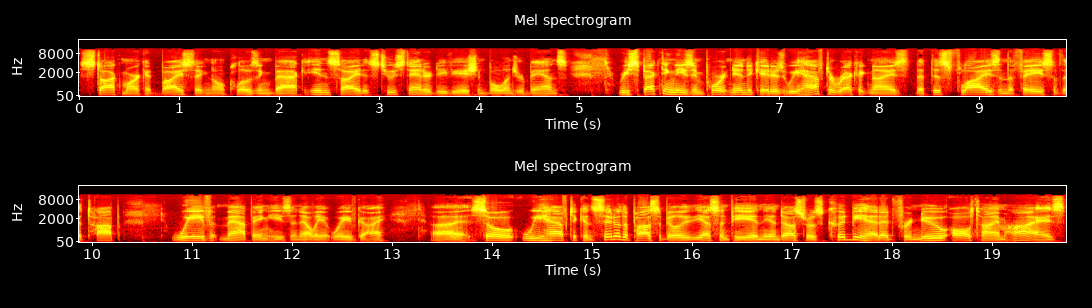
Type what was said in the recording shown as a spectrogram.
stock market buy signal, closing back inside its two standard deviation Bollinger Bands. Respecting these important indicators, we have to recognize that this flies in the face of the top wave mapping. He's an Elliott wave guy. Uh, so we have to consider the possibility the S&P and the industrials could be headed for new all-time highs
